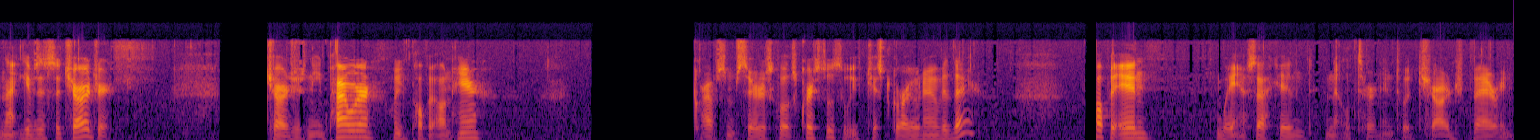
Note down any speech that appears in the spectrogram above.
and that gives us a charger. Chargers need power, we can pop it on here. Grab some Certus Quartz crystals that we've just grown over there. Pop it in, wait a second, and it'll turn into a charged variant.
